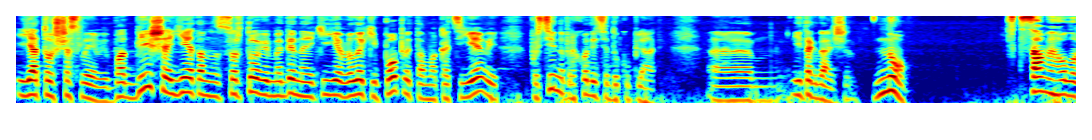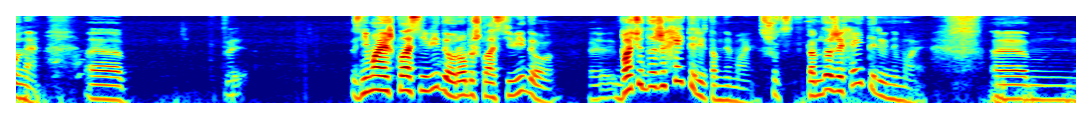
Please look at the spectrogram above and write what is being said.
і я то щасливий. Бо більше є там сортові меди, на які є великий попит, там акацієвий, постійно приходиться докупляти. Е, і так далі. Ну, саме головне. Е, знімаєш класні відео, робиш класні відео. Е, Бачу, навіть хейтерів там немає. Що там навіть хейтерів немає. Ем,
